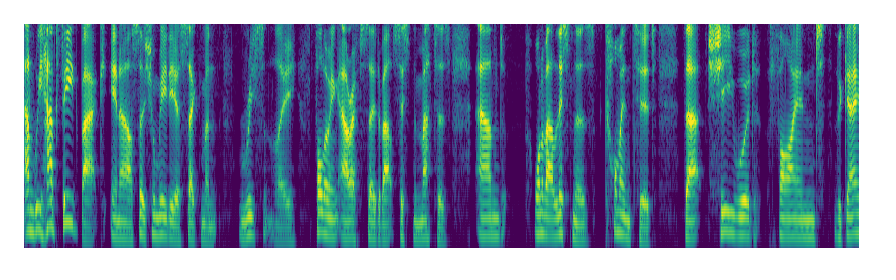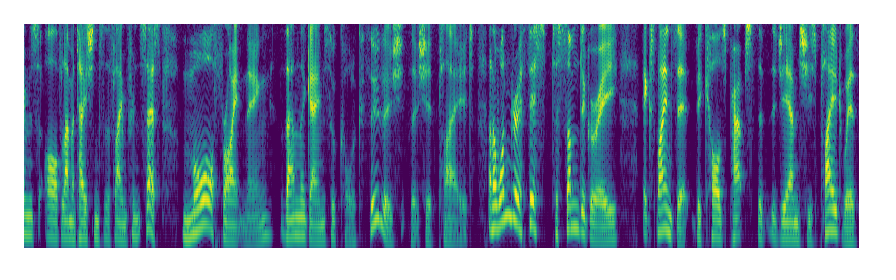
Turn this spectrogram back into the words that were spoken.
And we had feedback in our social media segment recently following our episode about System Matters. And one of our listeners commented that she would find the games of Lamentations of the Flame Princess more frightening than the games of Call of Cthulhu that she'd played. And I wonder if this, to some degree, explains it because perhaps the, the GMs she's played with,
